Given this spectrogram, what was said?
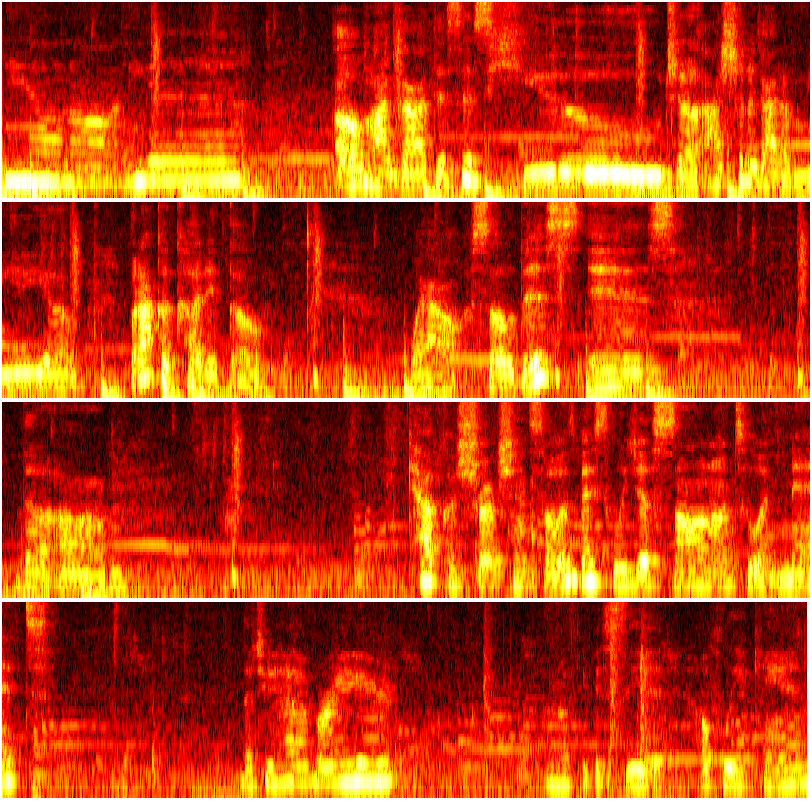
Hell no nigga. Oh my god this is huge. I should have got a medium but i could cut it though. Wow so this is the um, cap construction. So it's basically just sewn onto a net that you have right here. I don't know if you can see it. Hopefully you can.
